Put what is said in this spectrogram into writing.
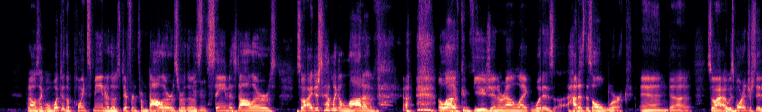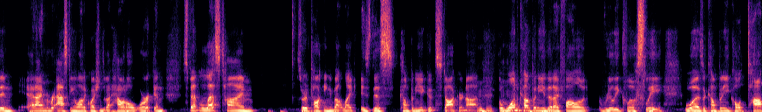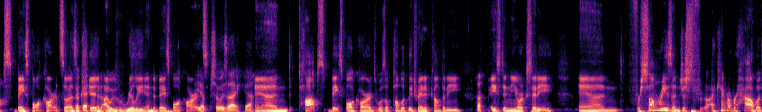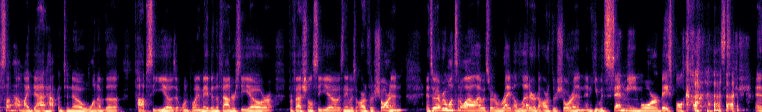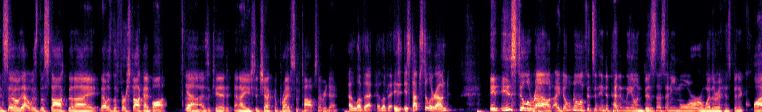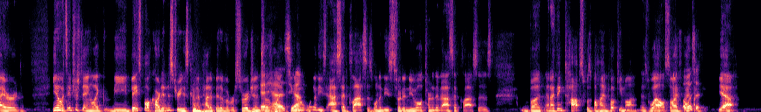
But I was like, well, what do the points mean? Are those different from dollars or are those Mhm. the same as dollars? So I just had like a lot of a lot of confusion around like what is how does this all work? And uh, so I, I was more interested in, and I remember asking a lot of questions about how it all worked, and spent less time sort of talking about like is this company a good stock or not Mhm, the mhm. one company that I followed really closely was a company called Topps Baseball Cards. So as a kid, I was really into baseball cards. Yep, so was I. Yeah. And Topps Baseball Cards was a publicly traded company Huh. based in New York City. And for some reason, just for- I can't remember how, but somehow my dad happened to know one of the top CEOs at one point. It may have been the founder CEO or a professional CEO. His name was Arthur Shorin. And so every once in a while, I would sort of write a letter to Arthur Shorin, and he would send me more baseball cards. and so that was the stock that I that was the first stock I bought Yeah. uh, as a kid, and I used to check the price of Topps every day. I love that. I love that. Is, is Top still around? It is still around. I don't know if it's an independently owned business anymore or whether it has been acquired. You know, it's interesting. Like the baseball card industry has kind of had a bit of a resurgence It of has, like, you yeah. know, one of these asset classes, one of these sort of new alternative asset classes. But and I think Topps was behind Pokemon as well. So I Oh, I- was it? Yeah.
